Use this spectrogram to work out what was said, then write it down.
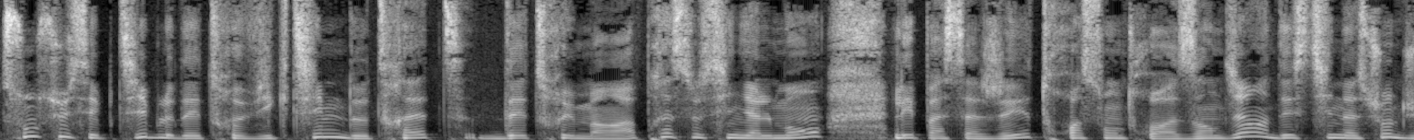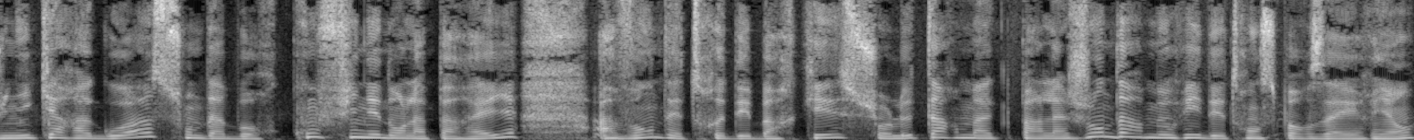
sont susceptibles d'être victimes de traite d'êtres humains. Après ce signalement, les passagers, 303 Indiens à destination du Nicaragua, sont d'abord confinés dans l'appareil avant d'être débarqués sur le tarmac par la gendarmerie des transports aériens.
